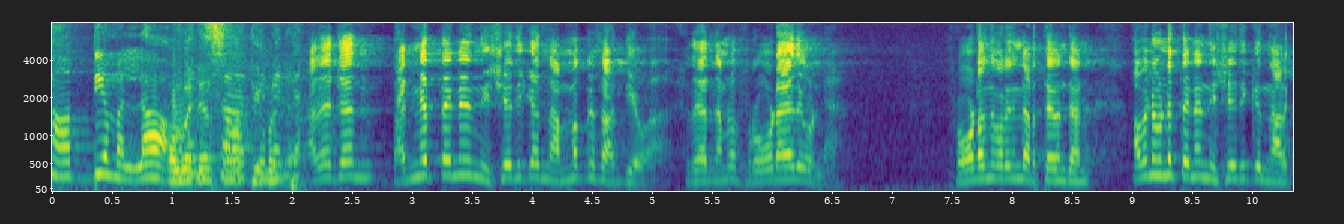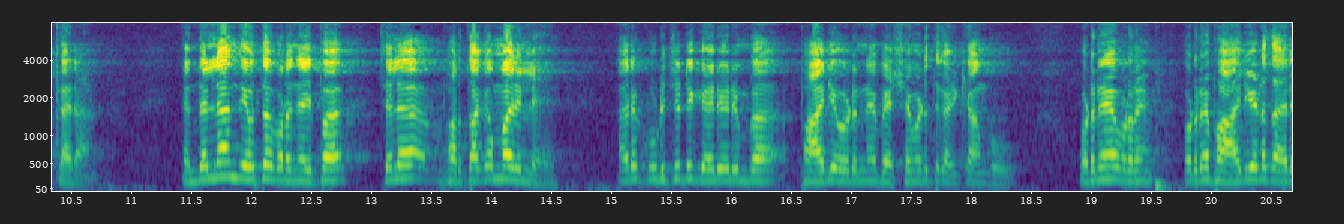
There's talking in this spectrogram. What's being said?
സാധ്യമല്ല. അവന് സാധ്യമല്ല. അതായത് തന്നെ തന്നെ നിഷേധിക്കാൻ നമുക്ക് സാധ്യമാണ് അതായത് നമ്മൾ ആയതുകൊണ്ടാണ് ഫ്രോഡ് എന്ന് പറയുന്നതിന്റെ അർത്ഥം എന്താണ്? അവനവനെ തന്നെ നിഷേധിക്കുന്ന ആൾക്കാരാണ്. എന്തെല്ലാം ദൈവത്തെ പറഞ്ഞാൽ ഇപ്പോൾ ചില ഭർത്താക്കന്മാരില്ലേ അവർ കുടിച്ചിട്ട് കയറി വരുമ്പോൾ ഭാര്യ ഉടനെ വിഷമെടുത്ത് കഴിക്കാൻ പോകും ഉടനെ ഉടനെ ഉടനെ ഭാര്യയുടെ തല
